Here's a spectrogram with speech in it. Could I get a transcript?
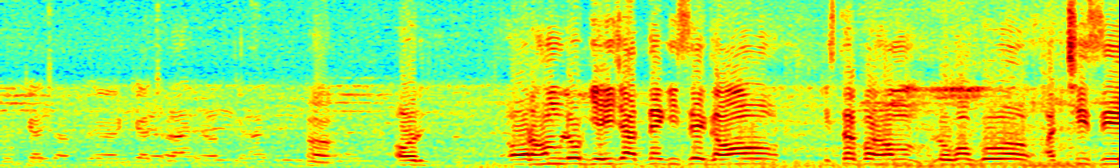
तो क्या चाहते हैं क्या चाहते हैं हाँ और और हम लोग यही चाहते हैं कि इसे गाँव स्तर पर हम लोगों को अच्छी सी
